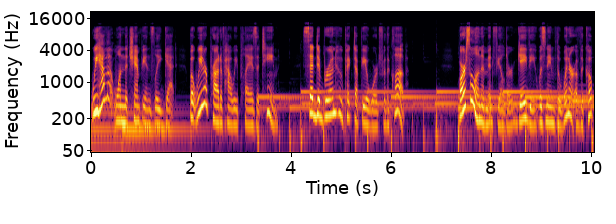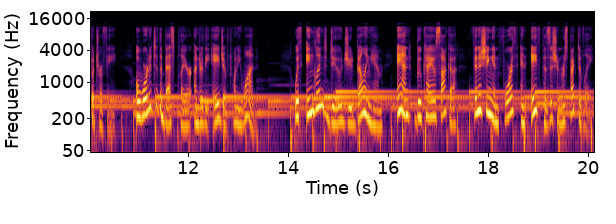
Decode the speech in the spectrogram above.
We haven't won the Champions League yet, but we are proud of how we play as a team, said De Bruyne, who picked up the award for the club. Barcelona midfielder Gavi was named the winner of the Kopa Trophy, awarded to the best player under the age of 21, with England duo Jude Bellingham and Bukayo Saka finishing in fourth and eighth position respectively.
